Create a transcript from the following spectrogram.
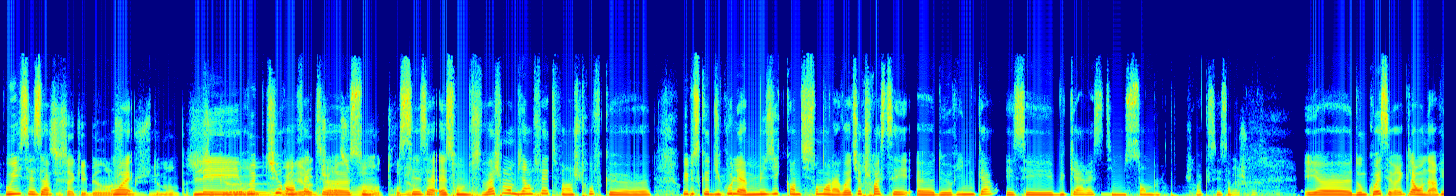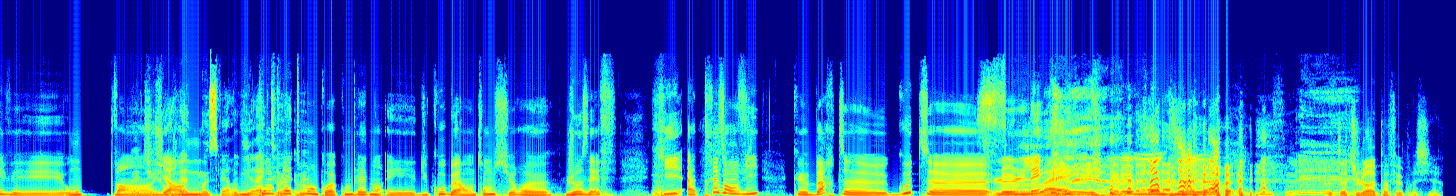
Oui, c'est ça. C'est ça qui est bien dans le Ouais. film, justement. Parce les que, ruptures ouais, en les fait ruptures, elles euh, sont, sont, vraiment trop bien c'est ça, faites. elles sont vachement bien faites. Enfin, je trouve que oui, parce que du coup la musique quand ils sont dans la voiture, je crois que c'est euh, de Rimka et c'est Bucarest, il me semble. Je crois que c'est ça. Ouais, je crois. Et euh, donc ouais, c'est vrai que là on arrive et on, enfin, Bah, tu il y a un direct. ouais, complètement ouais. quoi, complètement. Et du coup bah on tombe sur euh, Joseph qui a très envie que Bart euh, goûte euh, le Son lait. lait. Mais mon Dieu. Euh, toi, tu l'aurais pas fait, Précis.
